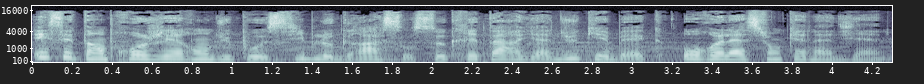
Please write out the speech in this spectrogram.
et c'est un projet rendu possible grâce au secrétariat du Québec aux relations canadiennes.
